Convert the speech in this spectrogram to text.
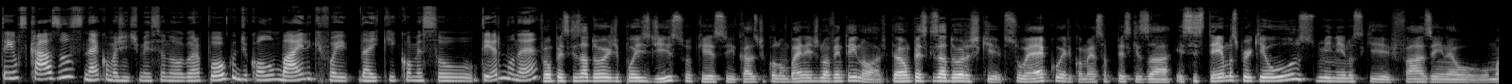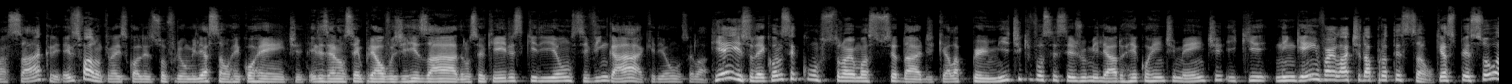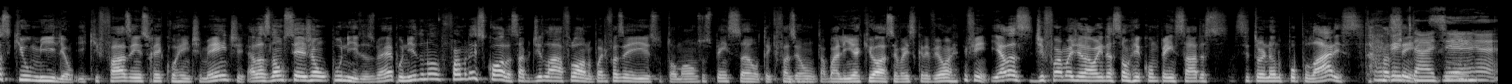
tem os casos, né, como a gente mencionou agora há pouco, de Columbine, que foi daí que começou o termo, né? Foi um pesquisador depois disso, que esse caso de Columbine é de 99. Então é um pesquisador, acho que sueco, ele começa a pesquisar esses temas, porque os meninos que fazem né, o, o massacre, eles falam que na escola eles sofriam humilhação recorrente, eles eram sempre alvos de risada, não sei o que, eles queriam se vingar, queriam, sei lá. E é isso, daí quando você constrói uma sociedade que ela permite que você seja humilhado recorrentemente e que ninguém vai lá te dar proteção, que as pessoas que humilham e que fazem isso recorrentemente, elas não sejam punidas, né? Punido na forma da escola, sabe? De lá, falar, ó, não pode fazer isso, tomar uma suspensão, ter que fazer um trabalhinho aqui, ó, você vai escrever uma... Enfim, e elas, de forma geral, ainda são recompensadas se tornando populares. Então, É assim, verdade, Sim, é.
